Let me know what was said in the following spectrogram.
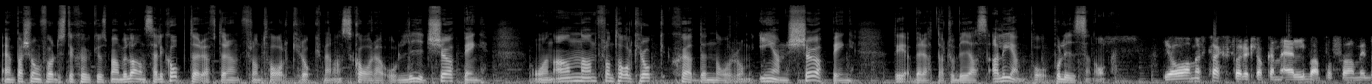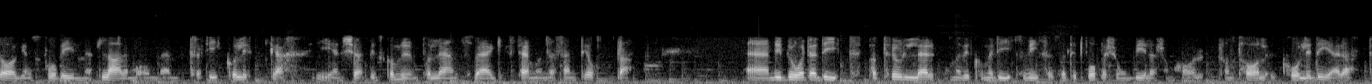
En person fördes till sjukhus med ambulanshelikopter efter en frontalkrock mellan Skara och Lidköping. Och en annan frontalkrock skedde norr om Enköping. Det berättar Tobias Alén på polisen om. Ja, men strax före klockan 11 på förmiddagen så får vi in ett larm om en trafikolycka i Enköpings kommun på länsväg 558. Eh, vi beordrar dit patruller och när vi kommer dit så visar det sig att det är två personbilar som har frontalkolliderat.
